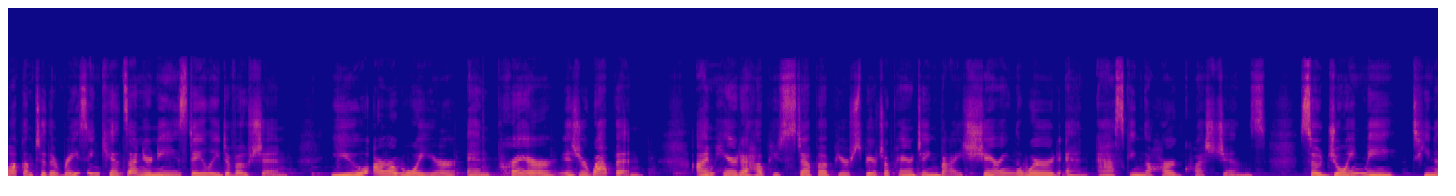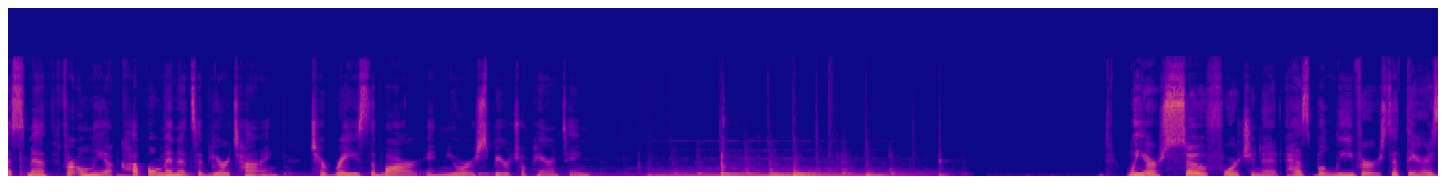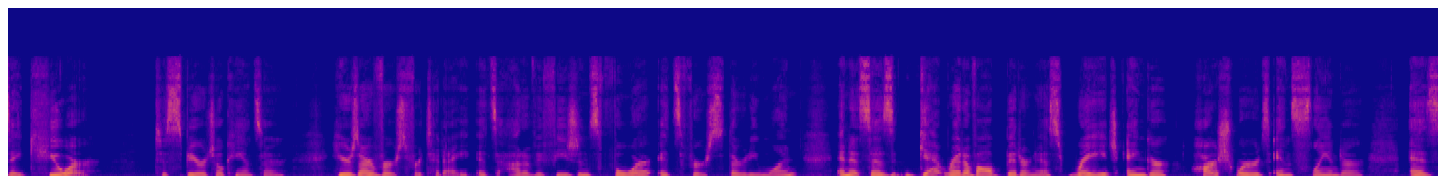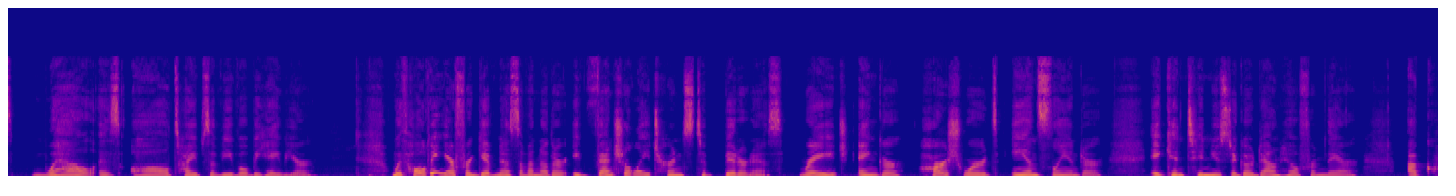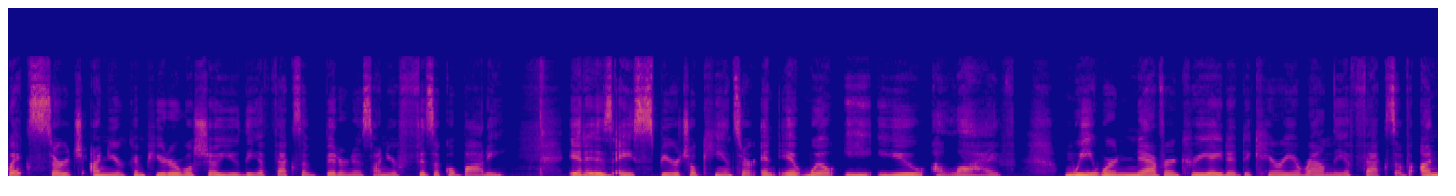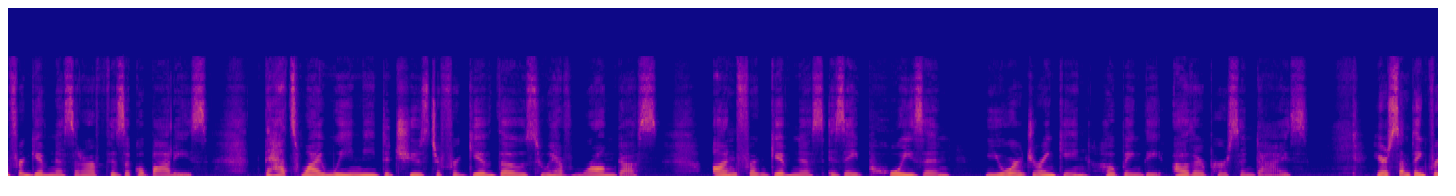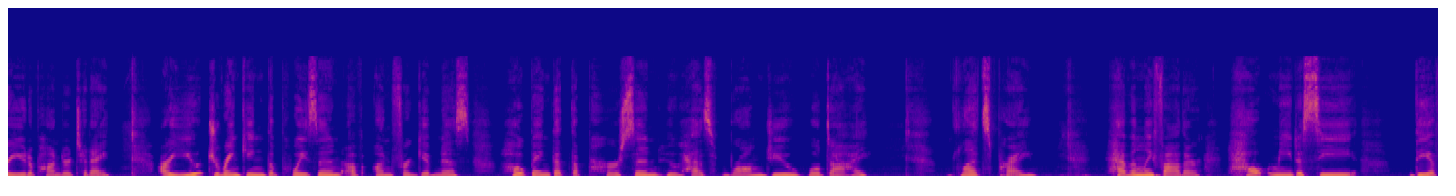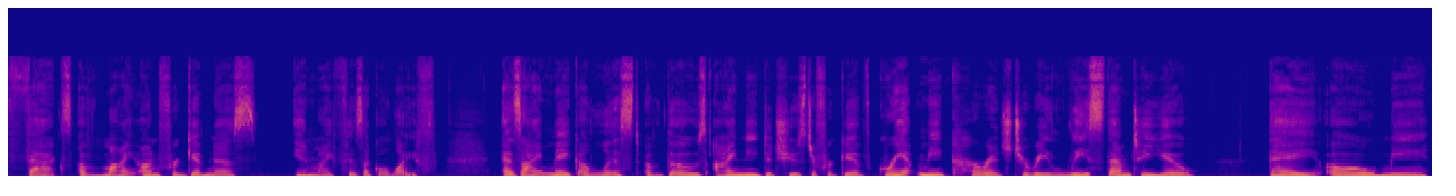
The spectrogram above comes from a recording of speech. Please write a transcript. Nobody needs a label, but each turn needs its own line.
Welcome to the Raising Kids on Your Knees daily devotion. You are a warrior, and prayer is your weapon. I'm here to help you step up your spiritual parenting by sharing the word and asking the hard questions. So join me, Tina Smith, for only a couple minutes of your time to raise the bar in your spiritual parenting. We are so fortunate as believers that there is a cure to spiritual cancer. Here's our verse for today. It's out of Ephesians 4, it's verse 31, and it says, Get rid of all bitterness, rage, anger, harsh words, and slander, as well as all types of evil behavior. Withholding your forgiveness of another eventually turns to bitterness, rage, anger, harsh words, and slander. It continues to go downhill from there. A quick search on your computer will show you the effects of bitterness on your physical body. It is a spiritual cancer and it will eat you alive. We were never created to carry around the effects of unforgiveness in our physical bodies. That's why we need to choose to forgive those who have wronged us. Unforgiveness is a poison you're drinking, hoping the other person dies. Here's something for you to ponder today. Are you drinking the poison of unforgiveness, hoping that the person who has wronged you will die? Let's pray. Heavenly Father, help me to see the effects of my unforgiveness in my physical life. As I make a list of those I need to choose to forgive, grant me courage to release them to you. They owe me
